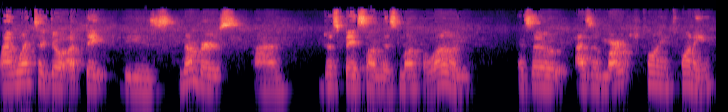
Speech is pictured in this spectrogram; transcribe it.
I went to go update these numbers um, just based on this month alone, and so as of March 2020,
